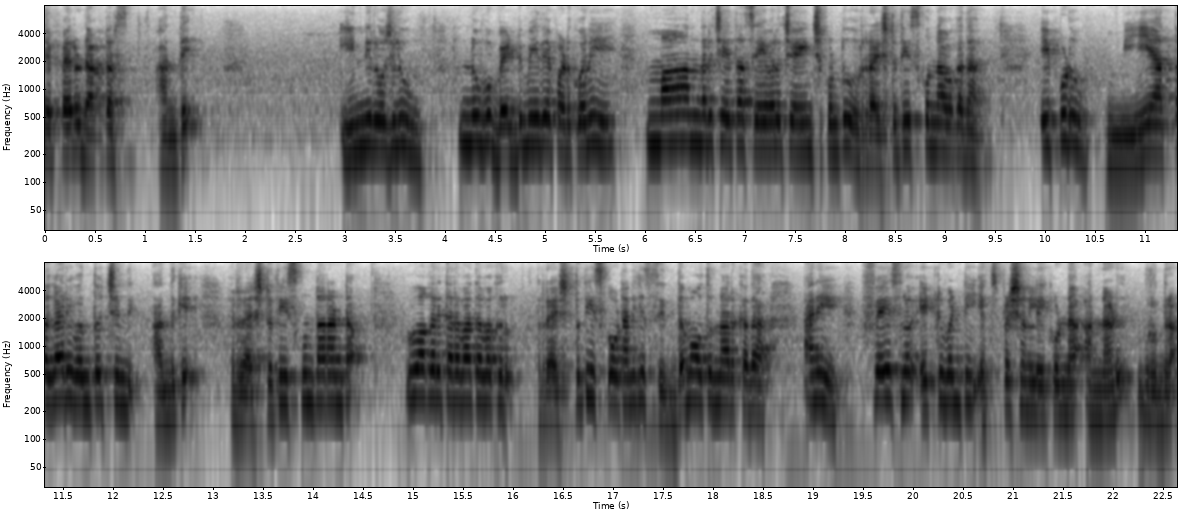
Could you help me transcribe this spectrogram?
చెప్పారు డాక్టర్స్. అంతే. ఇన్ని రోజులు నువ్వు బెడ్ మీదే పడుకొని మా అందరి చేత సేవలు చేయించుకుంటూ రెస్ట్ తీసుకున్నావు కదా. ఇప్పుడు మీ అత్తగారి వంతు వచ్చింది అందుకే రెస్ట్ తీసుకుంటారంట. ఒకరి తర్వాత ఒకరు రెస్ట్ తీసుకోవడానికి సిద్ధమవుతున్నారు కదా అని ఫేస్లో ఎటువంటి ఎక్స్ప్రెషన్ లేకుండా అన్నాడు రుద్ర.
